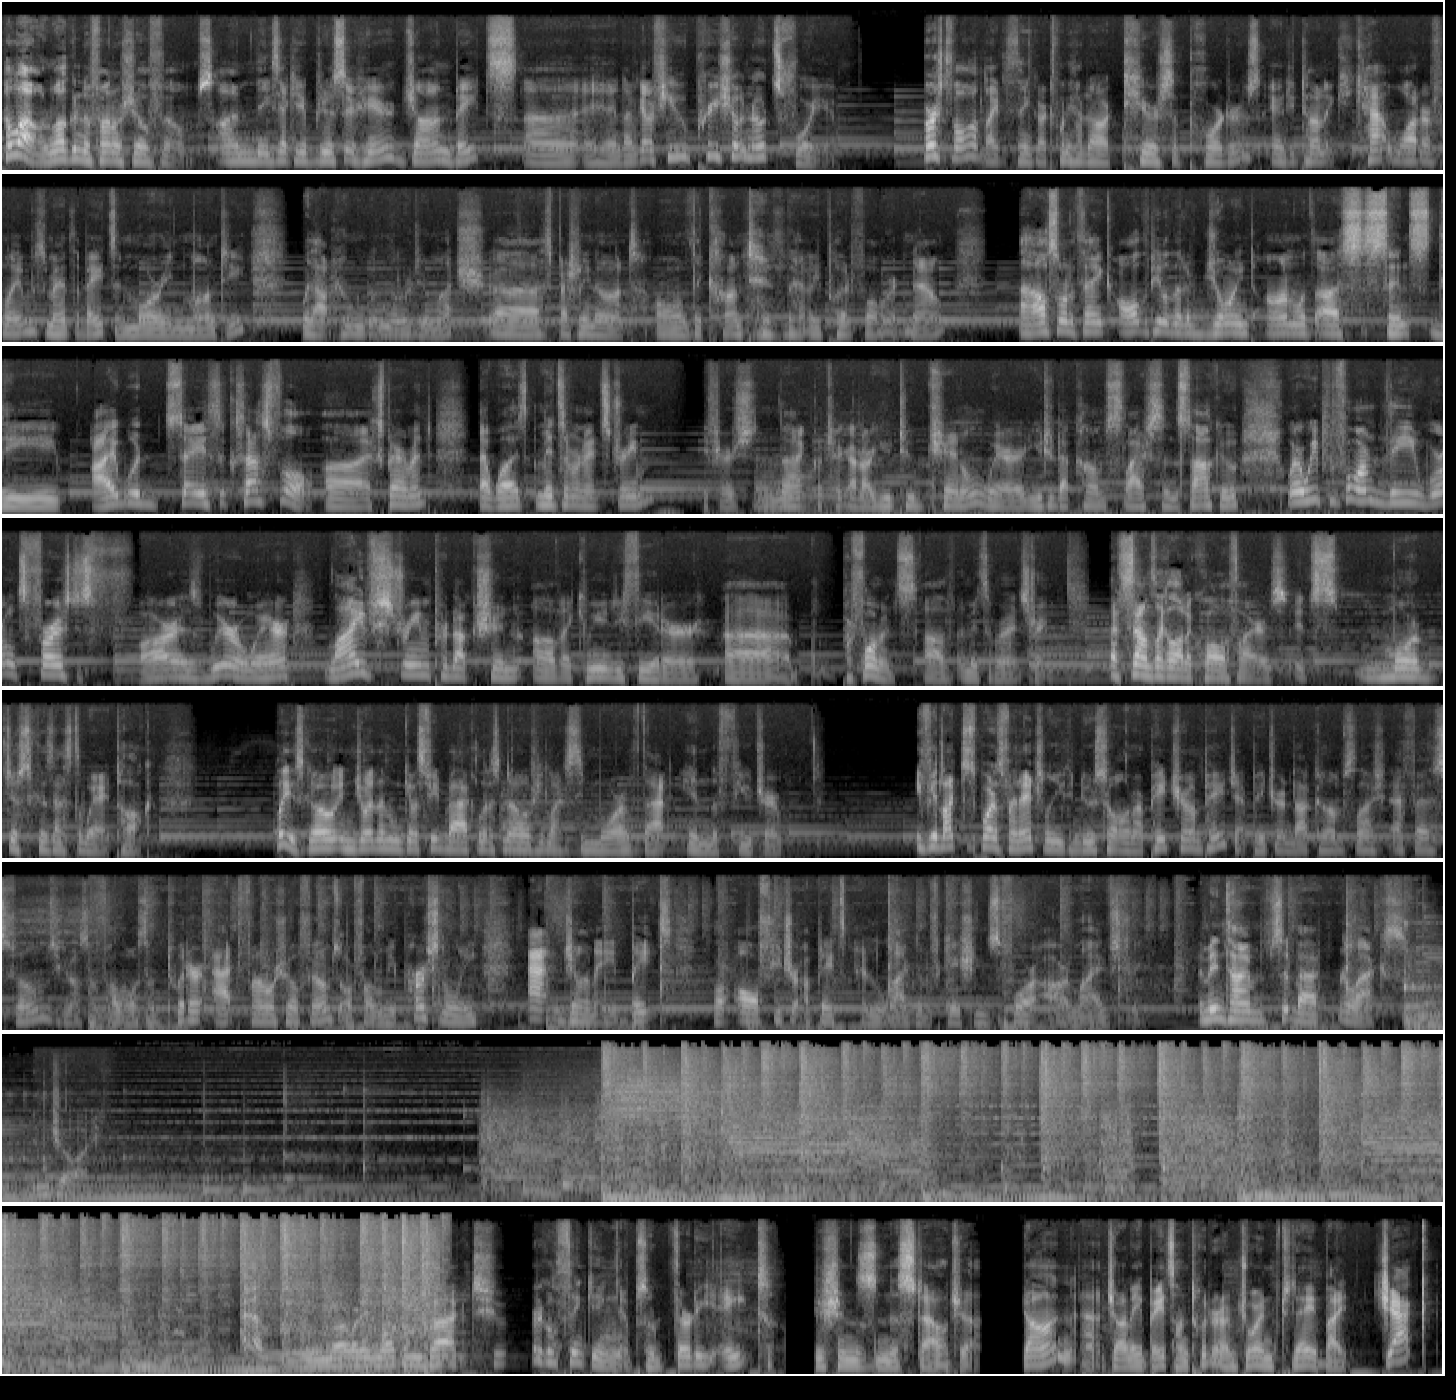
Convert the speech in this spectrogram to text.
Hello and welcome to Final Show Films. I'm the executive producer here, John Bates, uh, and I've got a few pre-show notes for you. First of all, I'd like to thank our $25 tier supporters, Antitonic, Kat Waterflame, Samantha Bates, and Maureen Montee, without whom we wouldn't be able to do much, uh, especially not all the content that we put forward now. I also want to thank all the people that have joined on with us since the, I would say, successful uh, experiment that was Midsummer Night Stream. If you're interested in that, go check out our YouTube channel, where youtube.com slash Sensaku, where we performed the world's first, as far as we're aware, live stream production of a community theater uh, performance of A Midsummer Night's Dream. That sounds like a lot of qualifiers. It's more just because that's the way I talk. Please go enjoy them, give us feedback, let us know if you'd like to see more of that in the future. If you'd like to support us financially, you can do so on our Patreon page at patreon.com slash fsfilms. You can also follow us on Twitter at Final Show Films or follow me personally at John A. Bates for all future updates and live notifications for our live stream. In the meantime, sit back, relax, enjoy. Hello, everybody, welcome back to Critical Thinking, episode 38, Magician's Nostalgia. John, at John A. Bates on Twitter. I'm joined today by Jack.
